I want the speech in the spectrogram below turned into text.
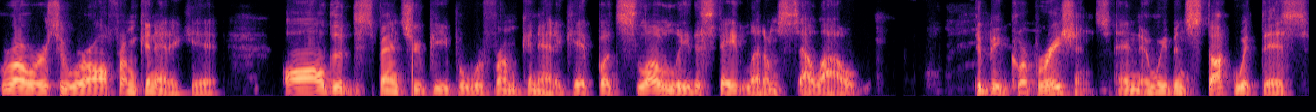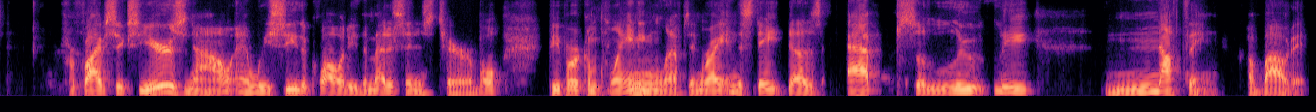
growers who were all from Connecticut all the dispensary people were from Connecticut, but slowly the state let them sell out to big corporations. And, and we've been stuck with this for five, six years now. And we see the quality of the medicine is terrible. People are complaining left and right, and the state does absolutely nothing about it.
